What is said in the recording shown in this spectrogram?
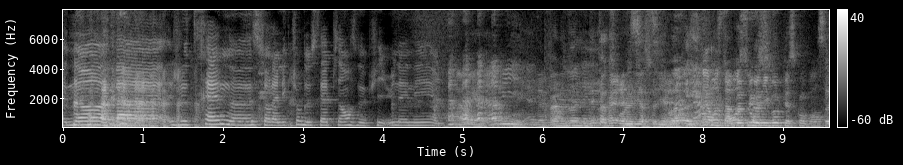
Euh, Non, bah, je traîne euh, sur la lecture de Sapiens depuis une année. Ah ouais. Ah oui. Ah, une détox pour le lire, ce C'est livre. C'est un peu plus haut niveau que ce qu'on pensait.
